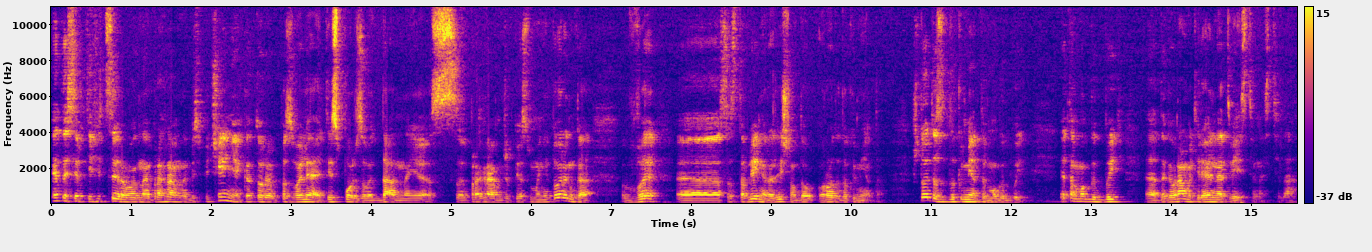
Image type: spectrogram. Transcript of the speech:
Это сертифицированное программное обеспечение, которое позволяет использовать данные с программы GPS-мониторинга в э, составлении различного рода документов. Что это за документы могут быть? Это могут быть э, договора материальной ответственности. Да?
